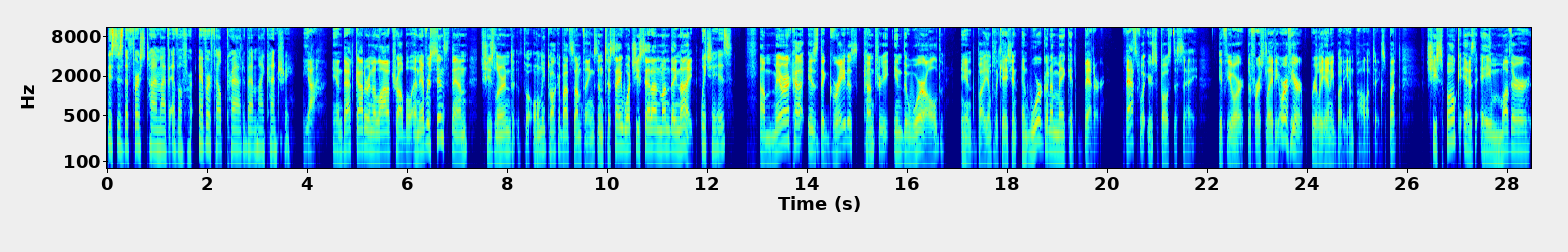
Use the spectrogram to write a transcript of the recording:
This is the first time I've ever ever felt proud about my country. Yeah, and that got her in a lot of trouble. And ever since then, she's learned to only talk about some things and to say what she said on Monday night, which is America is the greatest country in the world, and by implication, and we're going to make it better. That's what you're supposed to say if you're the first lady or if you're really anybody in politics. But she spoke as a mother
